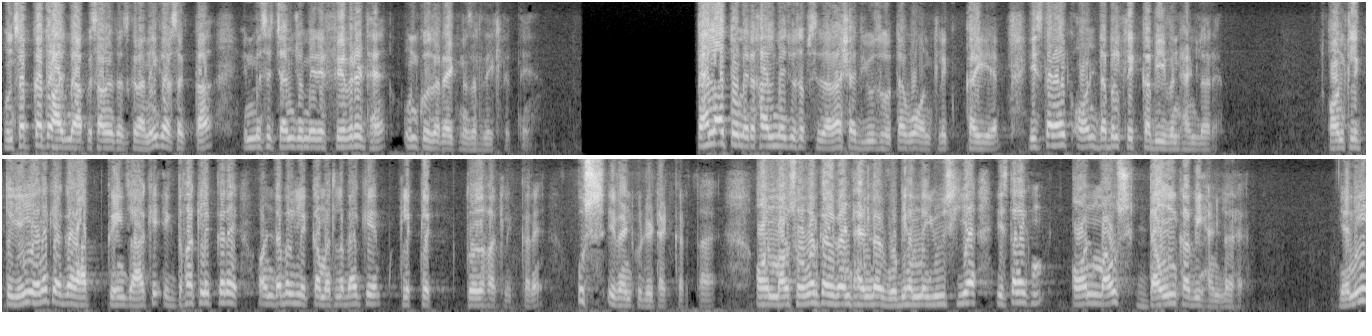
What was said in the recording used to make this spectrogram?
ان سب کا تو آج میں آپ کے سامنے تذکرہ نہیں کر سکتا۔ ان میں سے چند جو میرے فیوریٹ ہیں، ان کو ذرا ایک نظر دیکھ لیتے ہیں۔ پہلا تو میرے خیال میں جو سب سے زیادہ شاید یوز ہوتا ہے وہ آن کلک کا ہی ہے۔ اس طرح ایک آن ڈبل کلک کا بھی ایونٹ ہینڈلر ہے۔ آن کلک تو یہی ہے نا کہ اگر آپ کہیں جا کے ایک دفعہ کلک کریں آن ڈبل کلک کا مطلب ہے کہ کلک کلک دو دفعہ کلک کریں۔ اس ایونٹ کو ڈیٹیکٹ کرتا ہے۔ آن ماؤس اوور کا ایونٹ ہینڈلر وہ بھی ہم نے یوز کیا۔ اس طرح ایک آن ماؤس ڈاؤن کا بھی ہینڈلر ہے۔ یعنی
